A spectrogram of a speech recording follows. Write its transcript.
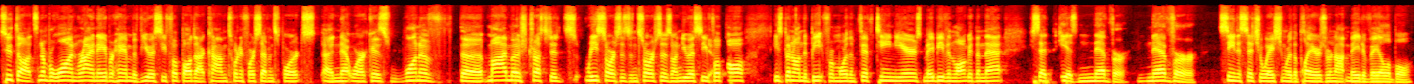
two thoughts. Number one, Ryan Abraham of USCFootball.com, 24 7 Sports uh, Network, is one of the my most trusted resources and sources on USC yeah. football. He's been on the beat for more than 15 years, maybe even longer than that. He said he has never, never seen a situation where the players were not made available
